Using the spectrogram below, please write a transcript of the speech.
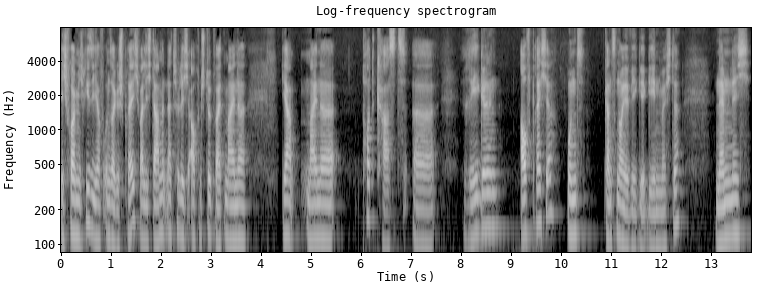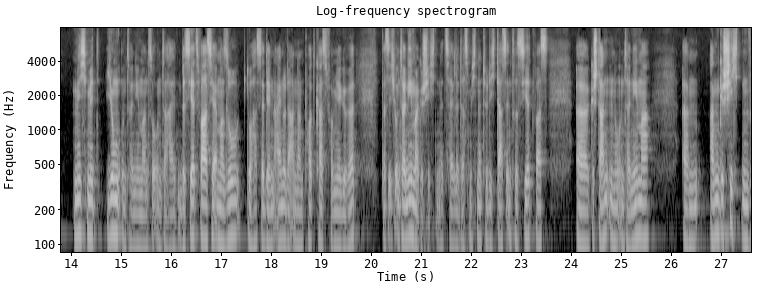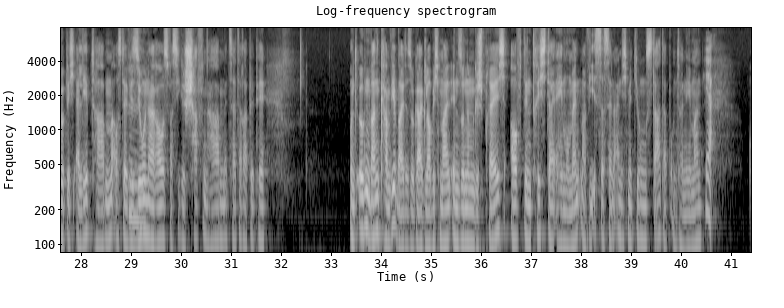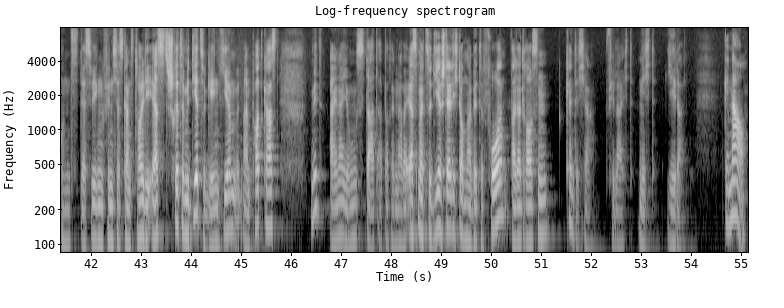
Ich freue mich riesig auf unser Gespräch, weil ich damit natürlich auch ein Stück weit meine, ja, meine Podcast-Regeln äh, aufbreche und ganz neue Wege gehen möchte. Nämlich mich mit jungen Unternehmern zu unterhalten. Bis jetzt war es ja immer so, du hast ja den ein oder anderen Podcast von mir gehört, dass ich Unternehmergeschichten erzähle, dass mich natürlich das interessiert, was äh, gestandene Unternehmer ähm, an Geschichten wirklich erlebt haben, aus der Vision mhm. heraus, was sie geschaffen haben, etc. pp. Und irgendwann kamen wir beide sogar, glaube ich, mal in so einem Gespräch auf den Trichter, ey, Moment mal, wie ist das denn eigentlich mit jungen Startup-Unternehmern? Ja. Und deswegen finde ich das ganz toll, die ersten Schritte mit dir zu gehen, hier mit meinem Podcast mit einer jungen Start-Upperin. Aber erstmal zu dir, stell dich doch mal bitte vor, weil da draußen kennt dich ja vielleicht nicht jeder. Genau.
